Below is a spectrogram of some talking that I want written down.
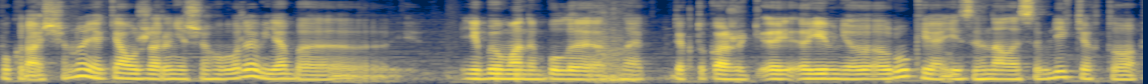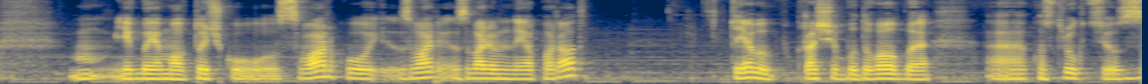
покращив. Ну, як я вже раніше говорив, я би. Якби у мене були, ну, як, то кажуть, е, рівні руки і згиналися в ліктях, то якби я мав точку сварку, звар, зварювальний апарат, то я би краще будував би е, конструкцію з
